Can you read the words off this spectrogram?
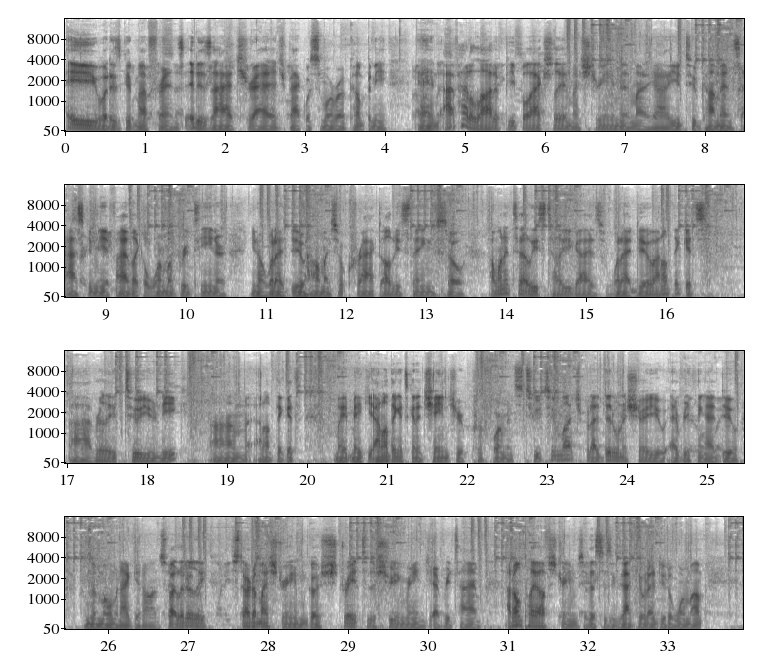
Hey, what is good, my friends? It is I, Traj, back with some more Rogue Company. And I've had a lot of people actually in my stream and in my uh, YouTube comments asking me if I have like a warm up routine or, you know, what I do, how am I so cracked, all these things. So I wanted to at least tell you guys what I do. I don't think it's uh, really too unique. Um, I don't think it's might make you. I don't think it's going to change your performance too too much. But I did want to show you everything I do from the moment I get on. So I literally start up my stream, go straight to the shooting range every time. I don't play off stream, so this is exactly what I do to warm up.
